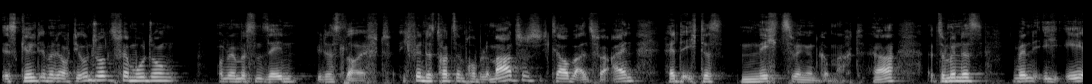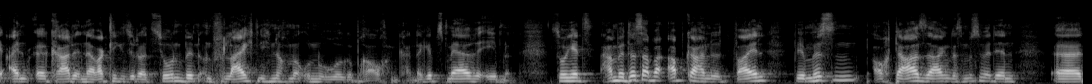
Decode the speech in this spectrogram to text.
es gilt immer noch die Unschuldsvermutung und wir müssen sehen, wie das läuft. Ich finde es trotzdem problematisch. Ich glaube, als Verein hätte ich das nicht zwingend gemacht. Ja? Zumindest, wenn ich eh äh, gerade in einer wackeligen Situation bin und vielleicht nicht noch mehr Unruhe gebrauchen kann. Da gibt es mehrere Ebenen. So, jetzt haben wir das aber abgehandelt, weil wir müssen auch da sagen, das müssen wir den, äh,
